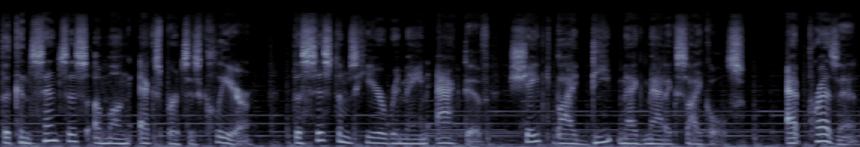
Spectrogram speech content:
The consensus among experts is clear. The systems here remain active, shaped by deep magmatic cycles. At present,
